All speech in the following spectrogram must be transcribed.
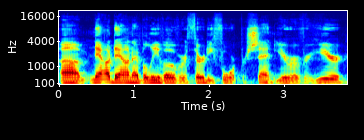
Um, now down, I believe, over 34% year over year.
